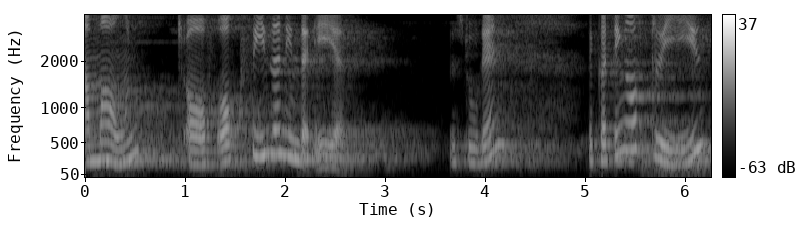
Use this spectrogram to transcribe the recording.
amount of oxygen in the air. The student, the cutting of trees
